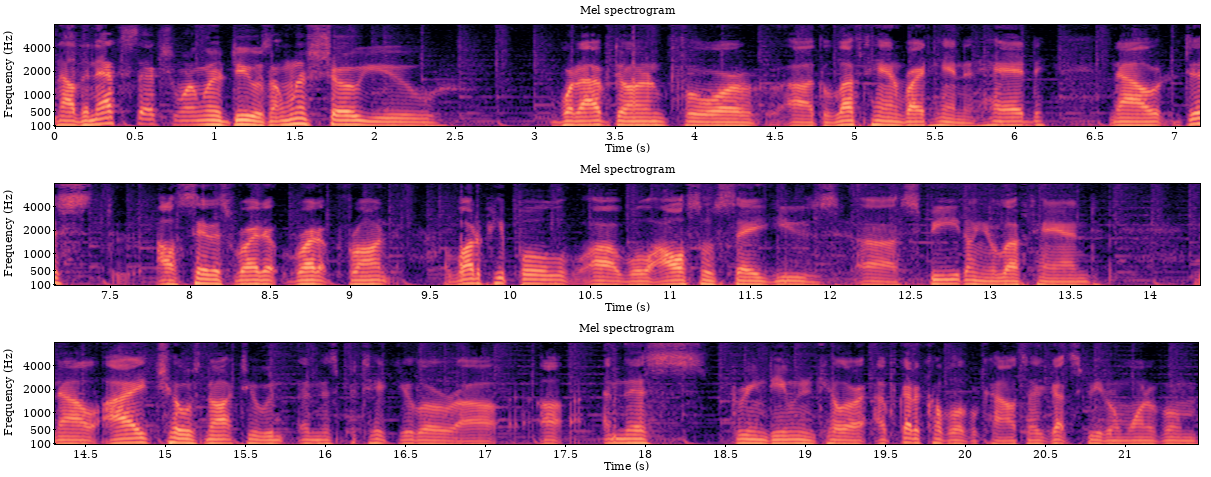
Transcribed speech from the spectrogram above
Now the next section what I'm going to do is I'm going to show you what I've done for uh, the left hand, right hand, and head. Now just I'll say this right up right up front. A lot of people uh, will also say use uh, speed on your left hand. Now I chose not to in, in this particular uh, uh, in this Green Demon Killer. I've got a couple of accounts. I got speed on one of them.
